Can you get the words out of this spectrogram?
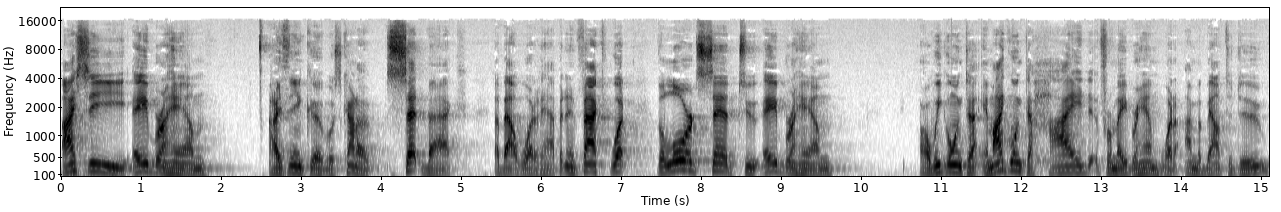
I see Abraham. I think uh, was kind of set back about what had happened. In fact, what the Lord said to Abraham, "Are we going to? Am I going to hide from Abraham what I'm about to do?"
